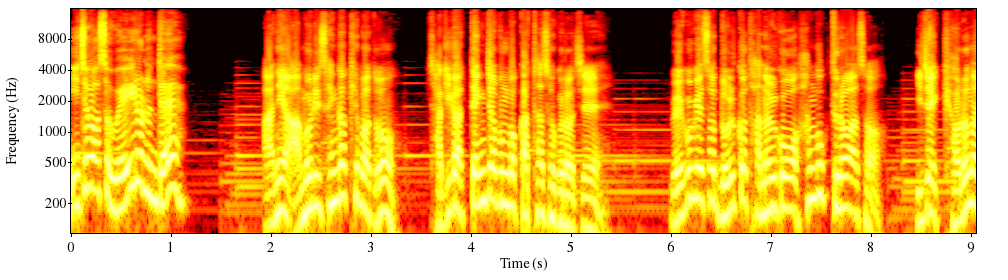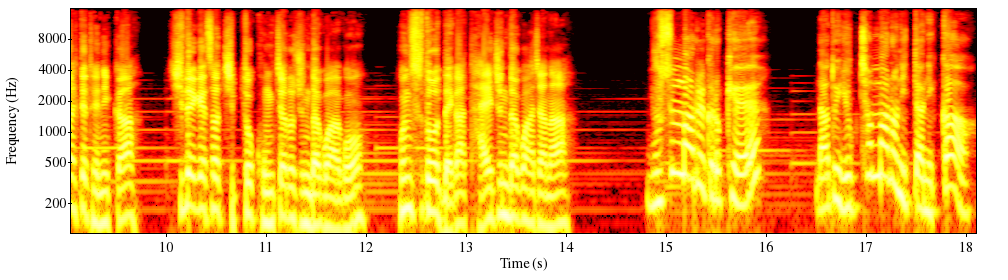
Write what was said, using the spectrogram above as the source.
이제 와서 왜 이러는데? 아니 아무리 생각해봐도 자기가 땡 잡은 것 같아서 그러지. 외국에서 놀 거 다 놀고 한국 들어와서 이제 결혼할 때 되니까 시댁에서 집도 공짜로 준다고 하고 혼수도 내가 다 해준다고 하잖아. 무슨 말을 그렇게 해? 나도 6천만 원 있다니까?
